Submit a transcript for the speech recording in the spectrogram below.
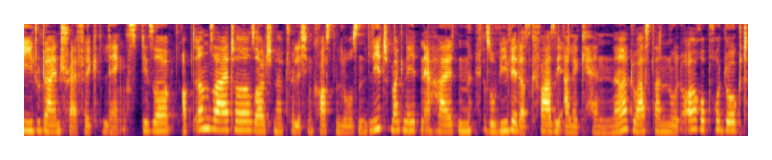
die du deinen Traffic lenkst. Diese Opt-in-Seite sollte natürlich einen kostenlosen Lead-Magneten erhalten, so wie wir das quasi alle kennen. Ne? Du hast dann 0-Euro-Produkt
